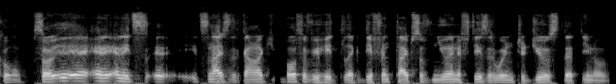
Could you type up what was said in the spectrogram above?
Cool. So, and, and it's it's nice that kind of like both of you hit like different types of new NFTs that were introduced that you know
